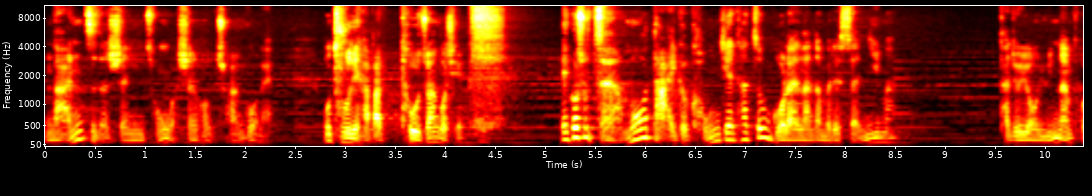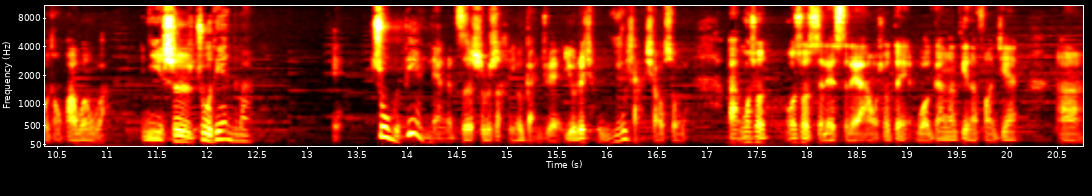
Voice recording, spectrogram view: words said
男子的声音从我身后传过来，我突然一下把头转过去，哎，我说这么大一个空间，他走过来难道没得声音吗？他就用云南普通话问我：“你是住店的吗？”哎，住店两个字是不是很有感觉？有点像武侠小说了啊！我说我说是的，是的啊！我说对，我刚刚订了房间啊，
